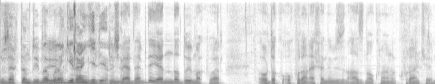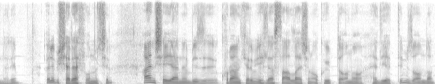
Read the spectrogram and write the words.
Uzaktan duymak Duyuyor. ona giren geliyor hocam. minberden bir de yanında duymak var. Orada okunan Efendimizin ağzına okunan Kur'an-ı Kerimleri. Öyle bir şeref onun için. Aynı şey yani biz Kur'an-ı Kerim ihlasla Allah için okuyup da onu hediye ettiğimizde ondan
